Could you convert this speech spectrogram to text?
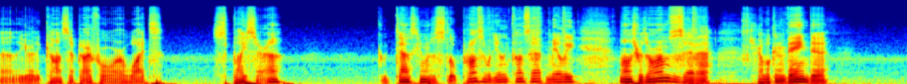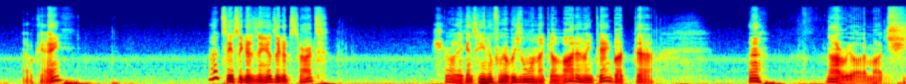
Uh, the early concept art for what? Splicer, huh? Good tasking with a slow process with the early concept, merely monstrous arms at a trouble conveying the Okay. I'd say it's a good thing, it's a good start. Surely I can see him from the original one like a lot and maintain, but uh, eh, not really that much.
